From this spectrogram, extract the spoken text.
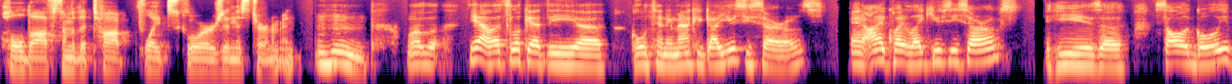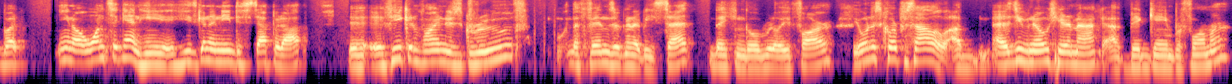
hold off some of the top flight scores in this tournament. Mm-hmm. Well, yeah, let's look at the uh, goaltending. Mackey got Juuse Saros, and I quite like Juuse Saros. He is a solid goalie, but you know, once again, he he's going to need to step it up. If he can find his groove, the Finns are going to be set. They can go really far. Joonas Korpisalo, uh, as you note here, Mac, a big game performer.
